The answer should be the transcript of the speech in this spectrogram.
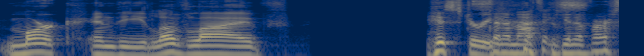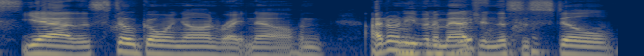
mark in the Love Live history cinematic universe. Yeah, that's still going on right now, and I don't even Mhm. imagine Wait- this is still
